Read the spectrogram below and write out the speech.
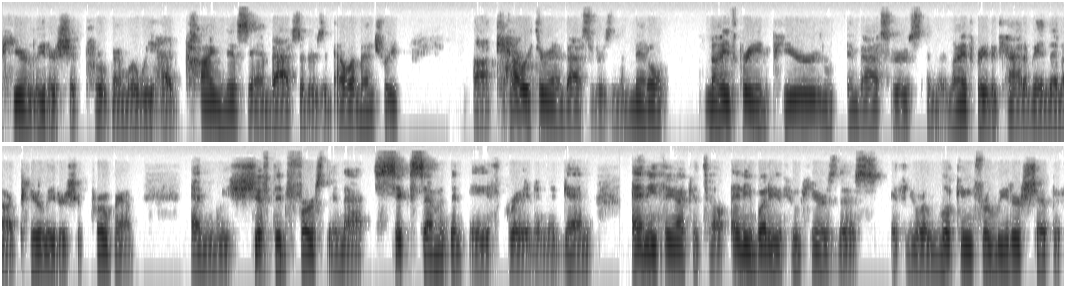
peer leadership program where we had kindness ambassadors in elementary uh, character ambassadors in the middle ninth grade peer ambassadors in the ninth grade academy and then our peer leadership program. And we shifted first in that sixth seventh and eighth grade. And again anything I could tell anybody who hears this, if you are looking for leadership, if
